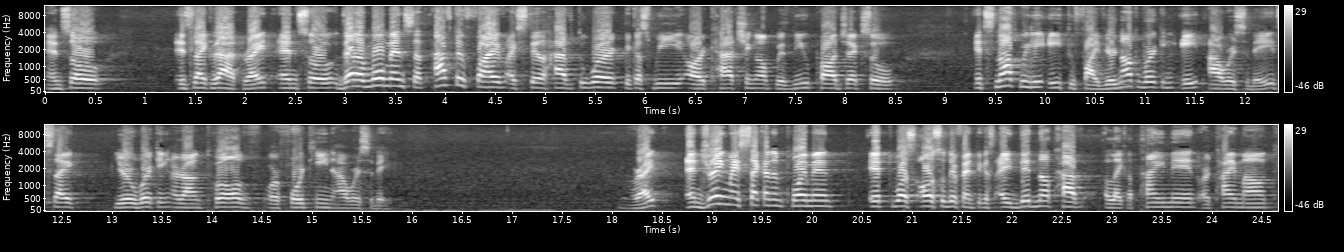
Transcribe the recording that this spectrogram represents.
And so it's like that right? And so there are moments that after 5 I still have to work because we are catching up with new projects. So it's not really 8 to 5 you're not working 8 hours a day. It's like you're working around 12 or 14 hours a day right and during my second employment it was also different because I did not have a, like a time in or time out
